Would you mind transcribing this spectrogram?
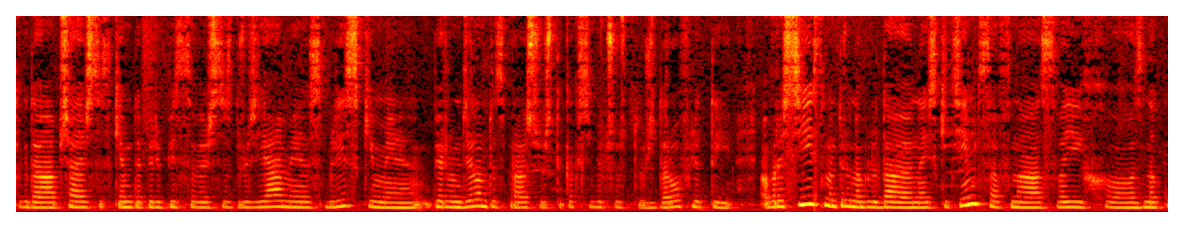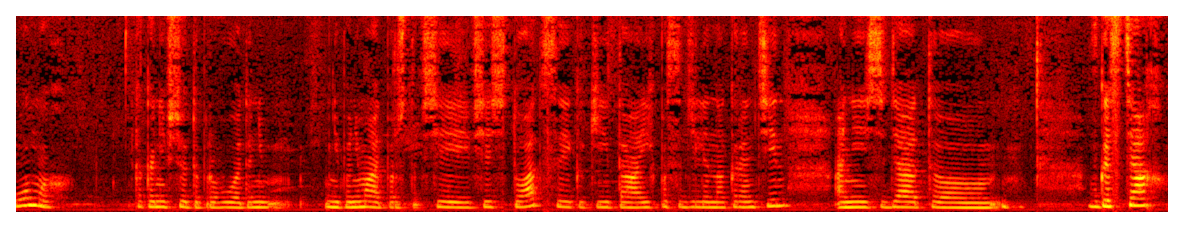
когда общаешься с кем-то, переписываешься с друзьями, с близкими, первым делом ты спрашиваешь, ты как себя чувствуешь, здоров ли ты. В России, смотрю, наблюдаю на искитимцев, на своих э, знакомых, как они все это проводят. Они не понимают просто все, все ситуации какие-то. Их посадили на карантин, они сидят э, в гостях,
